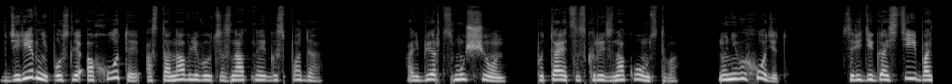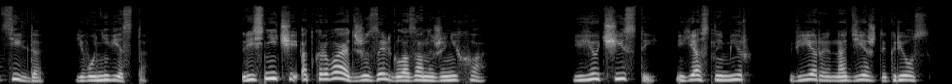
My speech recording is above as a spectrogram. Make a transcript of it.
В деревне после охоты останавливаются знатные господа. Альберт смущен, пытается скрыть знакомство, но не выходит. Среди гостей Батильда, его невеста. Лесничий открывает Жизель глаза на жениха. Ее чистый и ясный мир веры, надежды, грез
